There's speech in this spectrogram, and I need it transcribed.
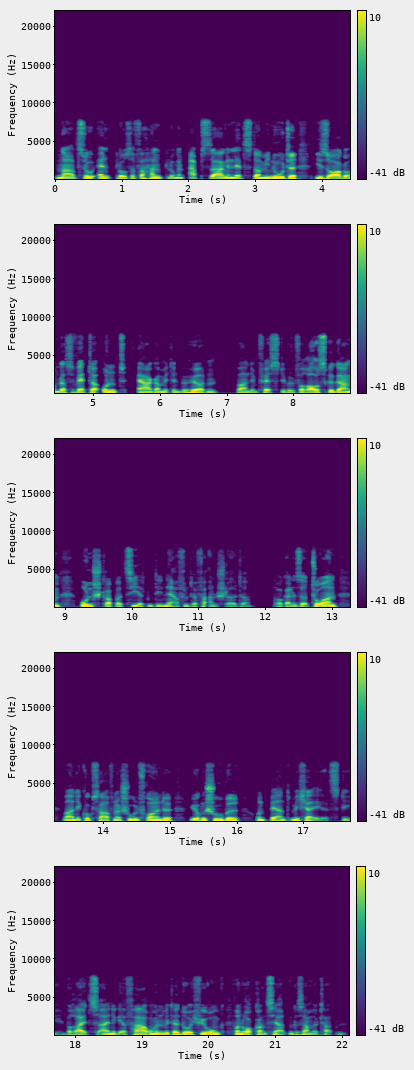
Nahezu endlose Verhandlungen, Absagen in letzter Minute, die Sorge um das Wetter und Ärger mit den Behörden waren dem Festival vorausgegangen und strapazierten die Nerven der Veranstalter. Organisatoren waren die Cuxhavener Schulfreunde Jürgen Schubel und Bernd Michaels, die bereits einige Erfahrungen mit der Durchführung von Rockkonzerten gesammelt hatten.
